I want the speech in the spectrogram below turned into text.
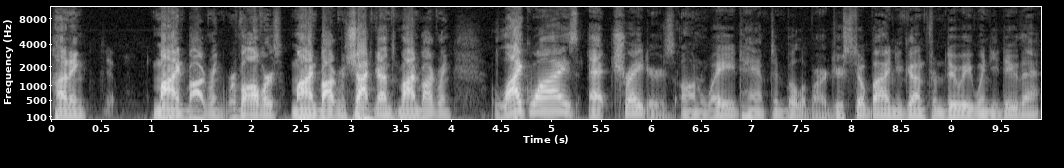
Hunting, Yep. mind boggling. Revolvers, mind boggling. Shotguns, mind boggling. Likewise at Traders on Wade Hampton Boulevard. You're still buying your gun from Dewey when you do that.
